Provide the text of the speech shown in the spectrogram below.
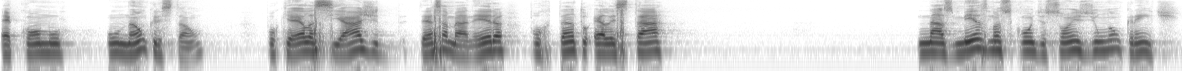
é como um não cristão, porque ela se age dessa maneira, portanto, ela está nas mesmas condições de um não crente.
